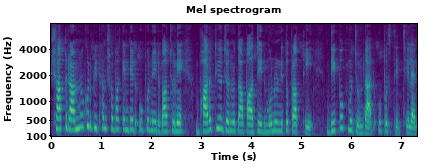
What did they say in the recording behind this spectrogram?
সাত রামনগর বিধানসভা কেন্দ্রের উপনির্বাচনে ভারতীয় জনতা পার্টির মনোনীত প্রার্থী দীপক মজুমদার উপস্থিত ছিলেন।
